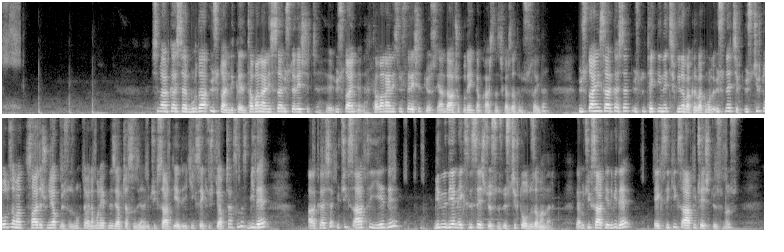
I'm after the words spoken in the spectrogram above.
Şimdi arkadaşlar burada üst aynı dikkat edin. Taban aynıysa üstleri eşit. e, Üst aynı, taban aynısı üstleri eşit diyoruz. Yani daha çok bu denklem karşısına çıkar zaten üst sayıda. Üst aynıysa arkadaşlar üstün tekliğine çiftliğine bakar. Bakın burada üst ne çift. Üst çift olduğu zaman sadece şunu yapmıyorsunuz. Muhtemelen bunu hepiniz yapacaksınız. Yani 3x artı 7, 2x eksi 3 yapacaksınız. Bir de arkadaşlar 3x artı 7 birini diğerinin eksini seçiyorsunuz. Üst çift olduğu zamanlar. Yani 3x artı 7 bir de eksi 2x artı 3'e eşitliyorsunuz.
